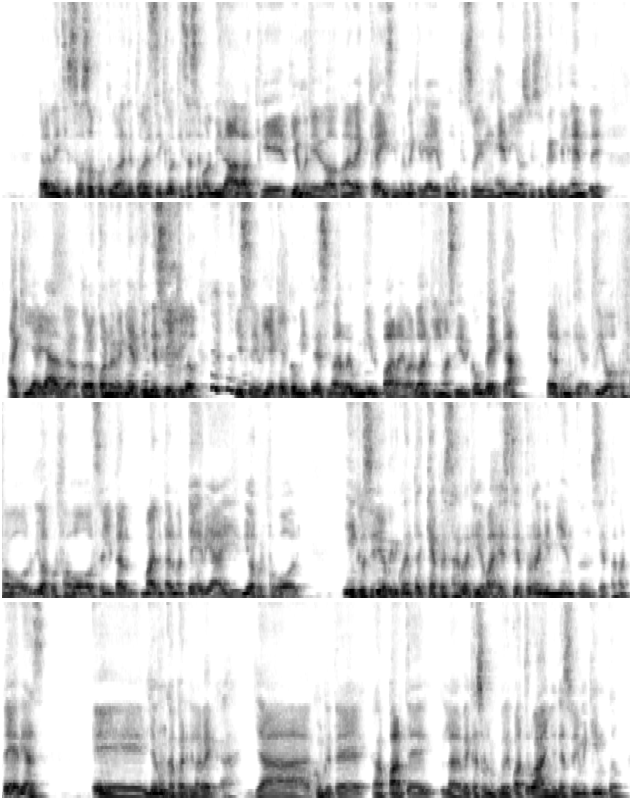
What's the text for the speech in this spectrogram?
era bien chistoso porque durante todo el ciclo quizás se me olvidaba que Dios me había ayudado con la beca y siempre me creía yo como que soy un genio, soy súper inteligente aquí y allá, Pero cuando venía el fin de ciclo y se veía que el comité se iba a reunir para evaluar quién iba a seguir con beca, era como que Dios, por favor, Dios, por favor, salí tal, mal en tal materia y Dios, por favor. Inclusive yo me di cuenta que a pesar de que yo bajé cierto rendimiento en ciertas materias, eh, yo nunca perdí la beca. Ya completé, aparte la beca solo me cubre cuatro años, ya soy en mi quinto,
